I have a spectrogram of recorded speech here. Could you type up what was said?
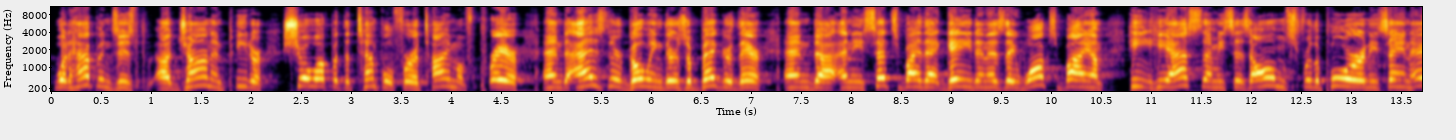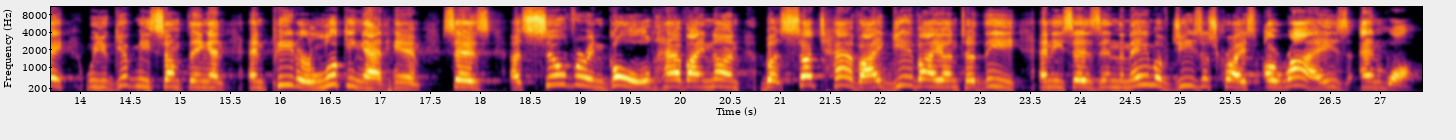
What happens is uh, John and Peter show up at the temple for a time of prayer, and as they're going, there's a beggar there, and uh, and he sits by that gate, and as they walks by him, he he asks them, he says, "Alms for the poor," and he's saying, "Hey, will you give me some?" Something, and, and Peter, looking at him, says, Silver and gold have I none, but such have I, give I unto thee. And he says, In the name of Jesus Christ, arise and walk.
